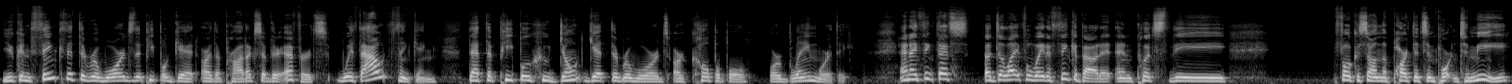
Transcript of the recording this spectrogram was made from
You can think that the rewards that people get are the products of their efforts without thinking that the people who don't get the rewards are culpable or blameworthy. And I think that's a delightful way to think about it and puts the focus on the part that's important to me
